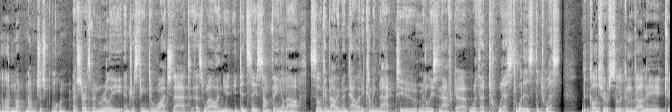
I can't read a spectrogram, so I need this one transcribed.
Uh, not not just one. I'm sure it's been really interesting to watch that as well. And you, you did say something about Silicon Valley mentality coming back to Middle East and Africa with a twist. What is the twist? The culture of Silicon Valley to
